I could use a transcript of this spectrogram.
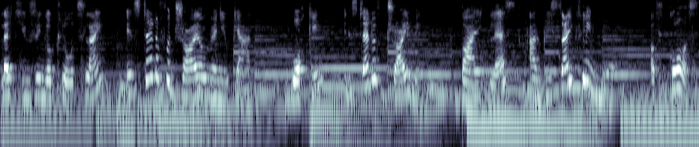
like using a clothesline instead of a dryer when you can, walking instead of driving, buying less and recycling more. Of course,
